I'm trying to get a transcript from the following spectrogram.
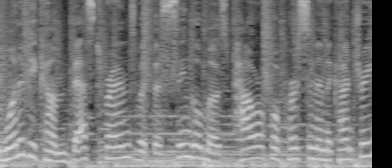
Want to become best friends with the single most powerful person in the country?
